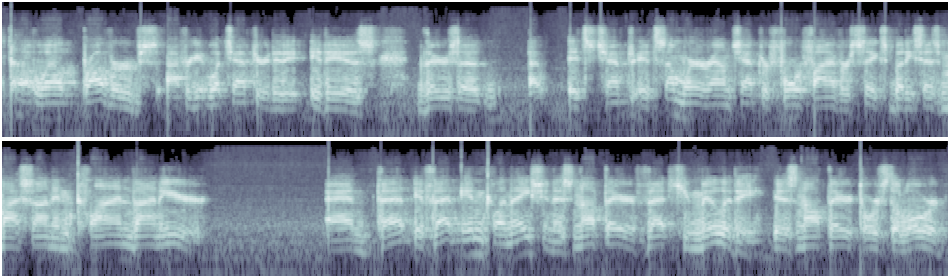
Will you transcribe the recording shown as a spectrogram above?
uh, well, Proverbs, I forget what chapter it, it is. There's a it's chapter it's somewhere around chapter 4 5 or 6 but he says my son incline thine ear and that if that inclination is not there, if that humility is not there towards the Lord,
